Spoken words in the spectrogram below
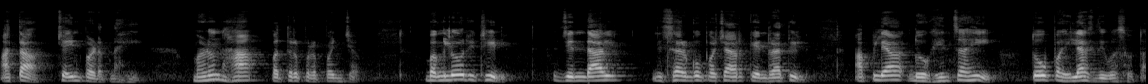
आता चैन पडत नाही. म्हणून हा पत्रप्रपंच बंगलोर येथील जिंदाल निसर्गोपचार केंद्रातील आपल्या दोघींचाही तो पहिलाच दिवस होता.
